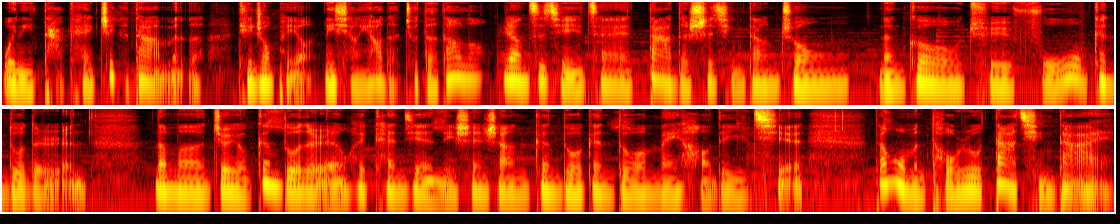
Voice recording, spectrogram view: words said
为你打开这个大门了。听众朋友，你想要的就得到喽。让自己在大的事情当中能够去服务更多的人，那么就有更多的人会看见你身上更多更多美好的一切。当我们投入大情大爱，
